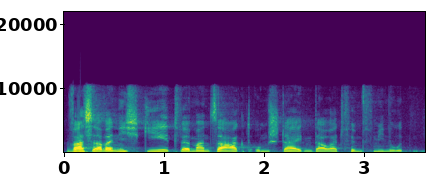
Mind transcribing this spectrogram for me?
Was aber nicht geht, wenn man sagt, umsteigen dauert fünf Minuten.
